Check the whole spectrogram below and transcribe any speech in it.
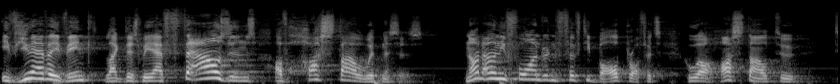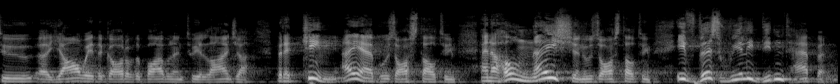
If you have an event like this, we have thousands of hostile witnesses. Not only 450 Baal prophets who are hostile to, to uh, Yahweh, the God of the Bible, and to Elijah, but a king, Ahab, who's hostile to him, and a whole nation who's hostile to him. If this really didn't happen,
